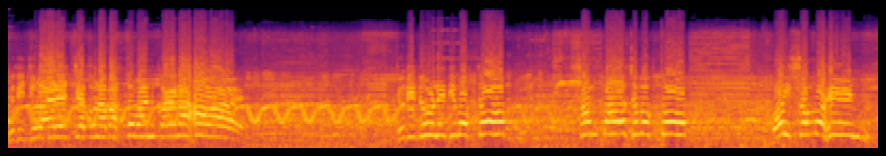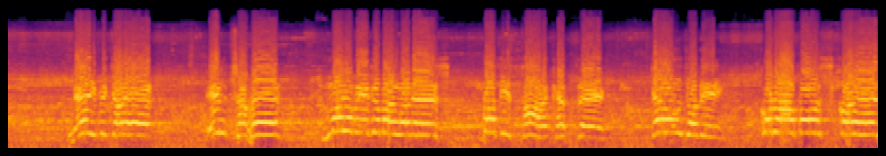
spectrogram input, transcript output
যদি জুলাইয়ের চেতনা বাস্তবায়ন করা না হয় যদি দুর্নীতিমুক্ত সন্ত্রাসমুক্ত বৈষম্যহীন, ন্যায় বিচারের ইনসাফের মানবিক বাংলাদেশ প্রতিষ্ঠার ক্ষেত্রে কেউ যদি কোনো আপোষ করেন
